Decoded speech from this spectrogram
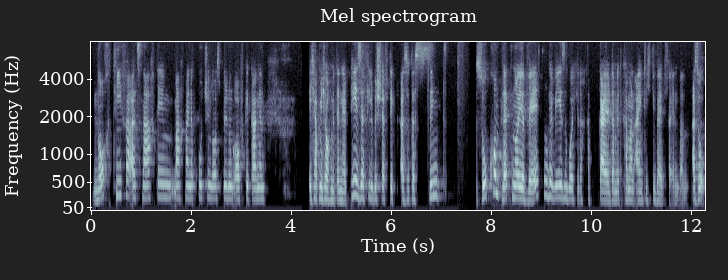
noch tiefer als nach, dem, nach meiner Coaching-Ausbildung aufgegangen. Ich habe mich auch mit NLP sehr viel beschäftigt. Also das sind so komplett neue Welten gewesen, wo ich gedacht habe, geil, damit kann man eigentlich die Welt verändern. Also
